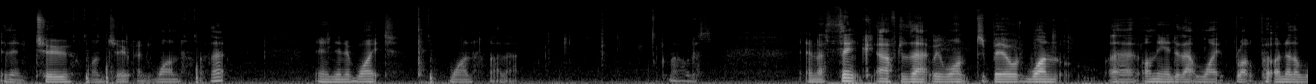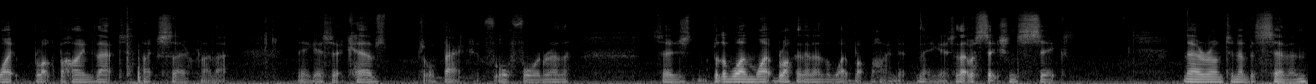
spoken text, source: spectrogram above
and then two, one, two, and one like that, and then in white, one like that. Marvelous. And I think after that we want to build one uh, on the end of that white block, put another white block behind that, like so, like that. There you go. So it curves sort of back or forward rather. So just put the one white block and then another white block behind it. There you go. So that was section six. Now we're on to number seven.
